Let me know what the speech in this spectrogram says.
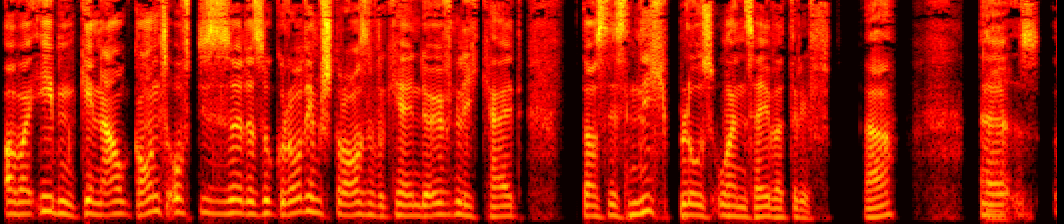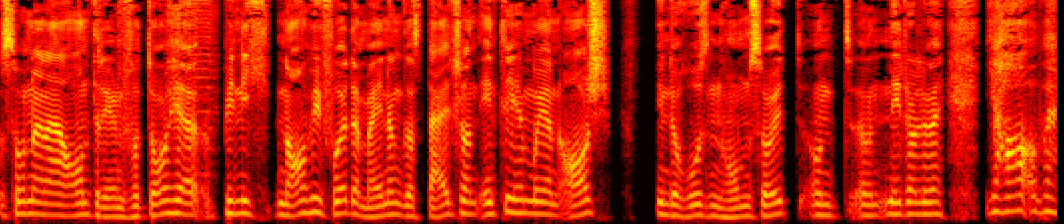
aber eben genau, ganz oft ist es halt so, gerade im Straßenverkehr, in der Öffentlichkeit, dass es nicht bloß einen selber trifft. Ja. Äh, sondern auch andere. Und von daher bin ich nach wie vor der Meinung, dass Deutschland endlich einmal einen Arsch in der Hosen haben sollte und, und nicht alle, ja, aber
